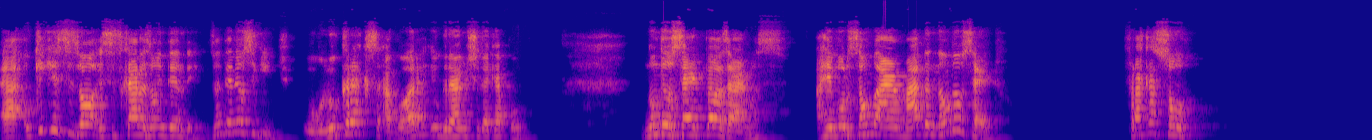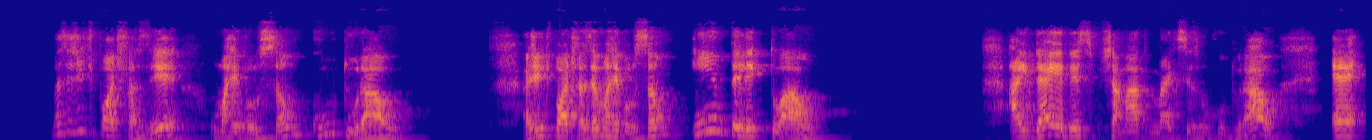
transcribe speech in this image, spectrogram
Uh, o que, que esses, esses, caras vão entender? Eles vão entender o seguinte: o Lukács agora e o Gramsci daqui a pouco. Não deu certo pelas armas. A revolução armada não deu certo. Fracassou. Mas a gente pode fazer uma revolução cultural. A gente pode fazer uma revolução intelectual. A ideia desse chamado marxismo cultural é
